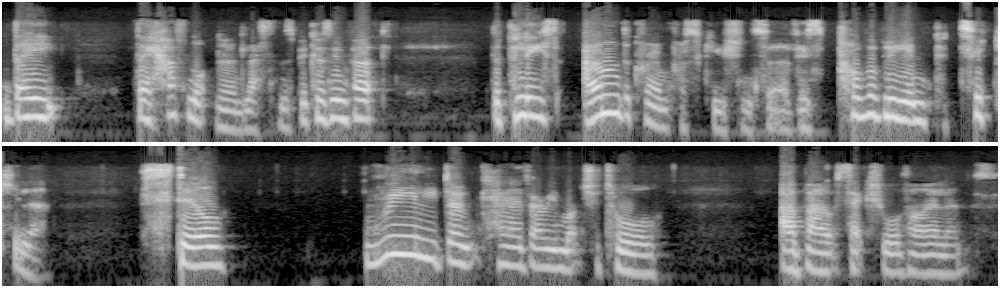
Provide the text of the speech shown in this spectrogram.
They they have not learned lessons because in fact the police and the Crown Prosecution Service, probably in particular, still really don't care very much at all about sexual violence,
